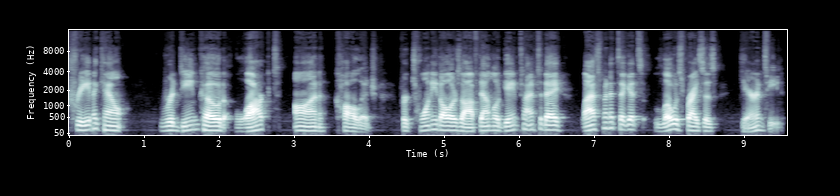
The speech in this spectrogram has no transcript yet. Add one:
create an account, redeem code Locked On College for $20 off. Download game time today. Last minute tickets, lowest prices guaranteed.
